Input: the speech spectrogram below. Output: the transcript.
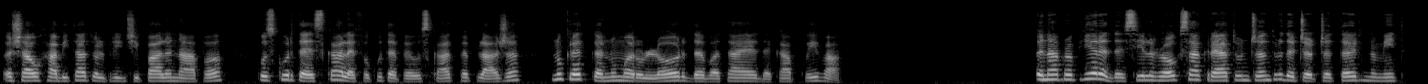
își au habitatul principal în apă, cu scurte scale făcute pe uscat, pe plajă, nu cred că numărul lor dă bătaie de cap cuiva. În apropiere de Seal Rock s-a creat un centru de cercetări numit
